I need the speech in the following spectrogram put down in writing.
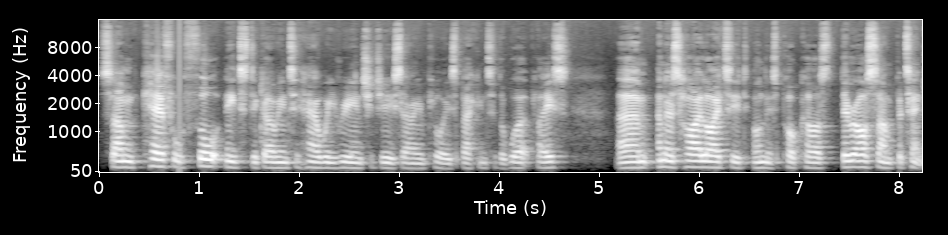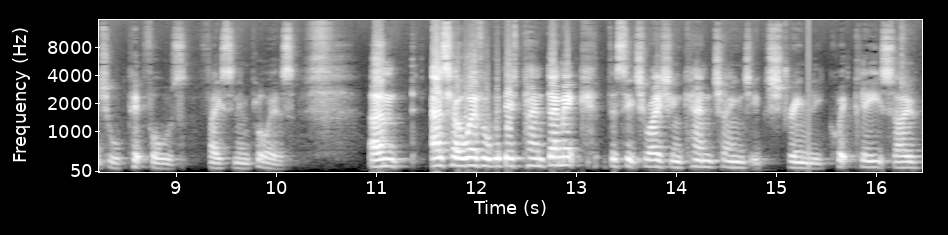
some careful thought needs to go into how we reintroduce our employees back into the workplace. Um, and as highlighted on this podcast, there are some potential pitfalls facing employers. Um, as, however, with this pandemic, the situation can change extremely quickly. So,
